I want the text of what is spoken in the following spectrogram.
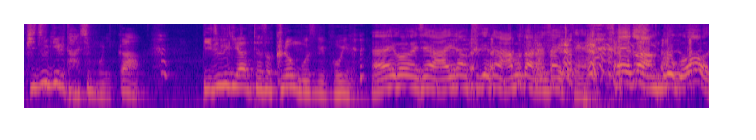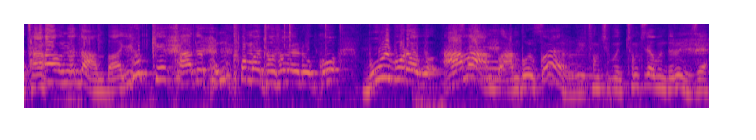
비둘기를 다시 보니까 비둘기한테서 그런 모습이 보이는. 아이고 이제 아이랑 투게더 아무도 안 한다 이제. 새도 안 보고 장학년도 안 봐. 이렇게 다들 공포만 조성해 놓고 뭘 보라고 아마 안 볼 거야. 우리 청취분 청취자분들은 이제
